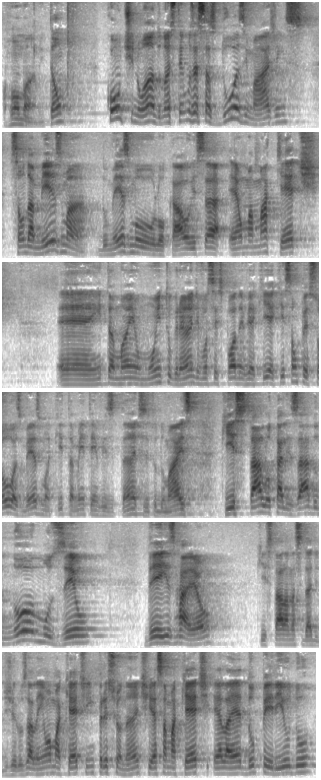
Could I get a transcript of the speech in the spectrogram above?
romano. Então, continuando, nós temos essas duas imagens são da mesma, do mesmo local. Isso é uma maquete é, em tamanho muito grande. Vocês podem ver aqui. Aqui são pessoas mesmo. Aqui também tem visitantes e tudo mais. Que está localizado no Museu de Israel, que está lá na cidade de Jerusalém. Uma maquete impressionante. Essa maquete ela é do período.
